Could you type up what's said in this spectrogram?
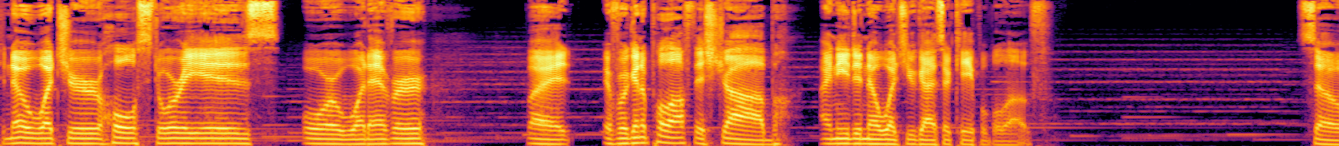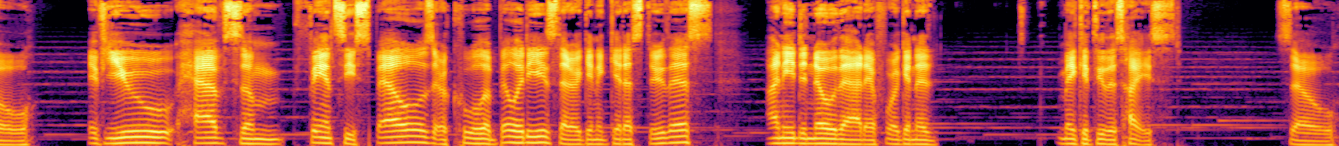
to know what your whole story is or whatever but if we're going to pull off this job I need to know what you guys are capable of so if you have some fancy spells or cool abilities that are going to get us through this I need to know that if we're gonna make it through this heist. So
